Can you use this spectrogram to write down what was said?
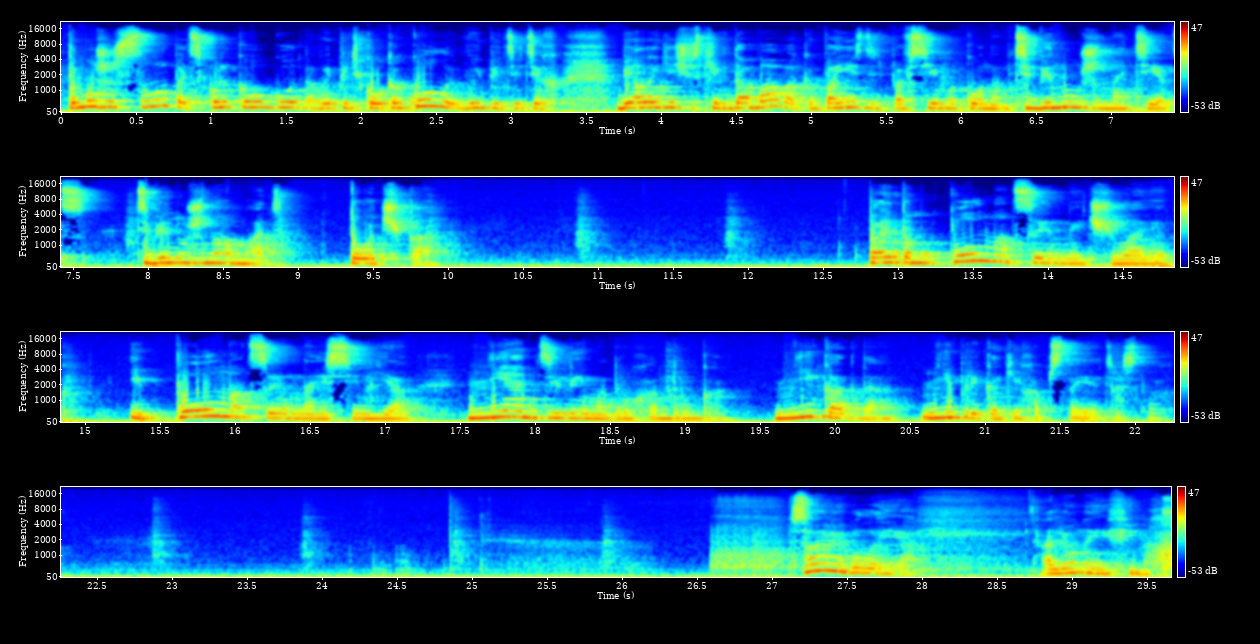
Ты можешь слопать сколько угодно, выпить Кока-Колы, выпить этих биологических добавок и поездить по всем иконам. Тебе нужен отец, тебе нужна мать. Точка. Поэтому полноценный человек и полноценная семья неотделимы друг от друга. Никогда, ни при каких обстоятельствах. С вами была я, Алена Ефимова.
